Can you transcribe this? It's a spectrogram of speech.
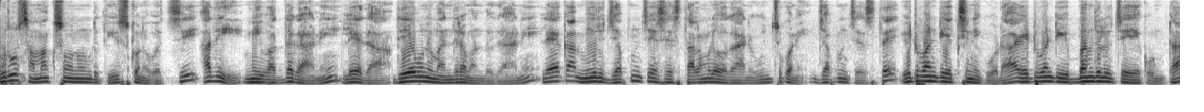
గురు సమక్షం నుండి తీసుకొని వచ్చి అది మీ వద్ద గాని లేదా దేవుని మందిరమందు గాని లేక మీరు జపం చేసే స్థలంలో గాని ఉంచుకొని జపం చేస్తే ఎటువంటి యక్షిని కూడా ఎటువంటి ఇబ్బందులు చేయకుండా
